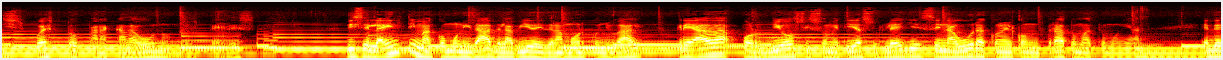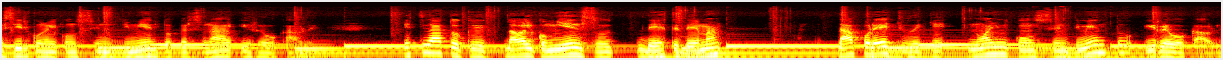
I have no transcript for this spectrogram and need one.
dispuesto para cada uno de ustedes. Dice, la íntima comunidad de la vida y del amor conyugal, creada por Dios y sometida a sus leyes, se inaugura con el contrato matrimonial, es decir, con el consentimiento personal irrevocable. Este dato que daba el comienzo de este tema da por hecho de que no hay un consentimiento irrevocable.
